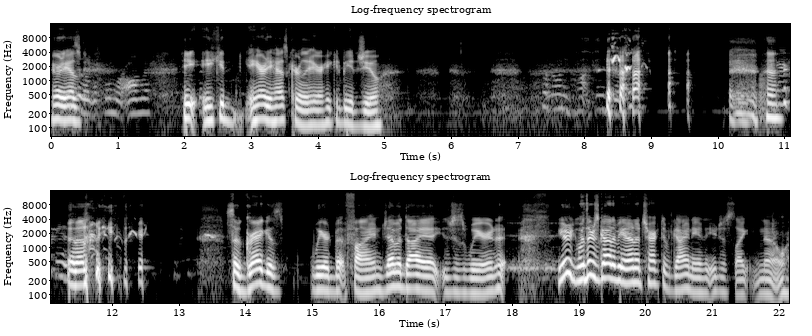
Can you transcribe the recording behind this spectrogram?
He already has like a former Amish. he he could he already has curly hair. He could be a Jew. I don't know any hot Jews. I don't know either. So Greg is weird but fine. Jebediah is just weird. You're, well, there's got to be an unattractive guy name that you're just like no.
